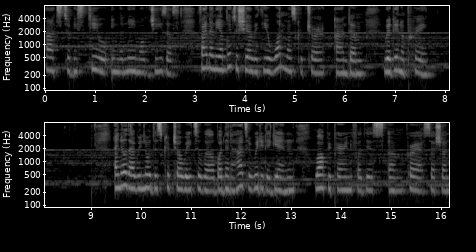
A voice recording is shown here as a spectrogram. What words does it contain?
hearts to be still in the name of Jesus. Finally, I'm going to share with you one more scripture and um, we're going to pray. I know that we know this scripture way too well, but then I had to read it again while preparing for this um, prayer session.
